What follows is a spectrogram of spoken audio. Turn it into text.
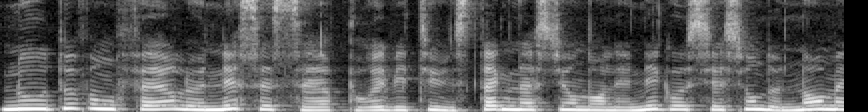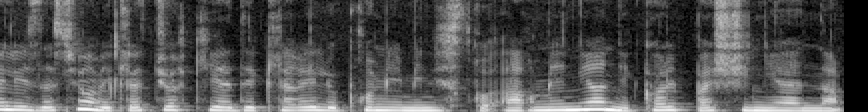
Nous devons faire le nécessaire pour éviter une stagnation dans les négociations de normalisation avec la Turquie, a déclaré le Premier ministre arménien Nikol Pachinian.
